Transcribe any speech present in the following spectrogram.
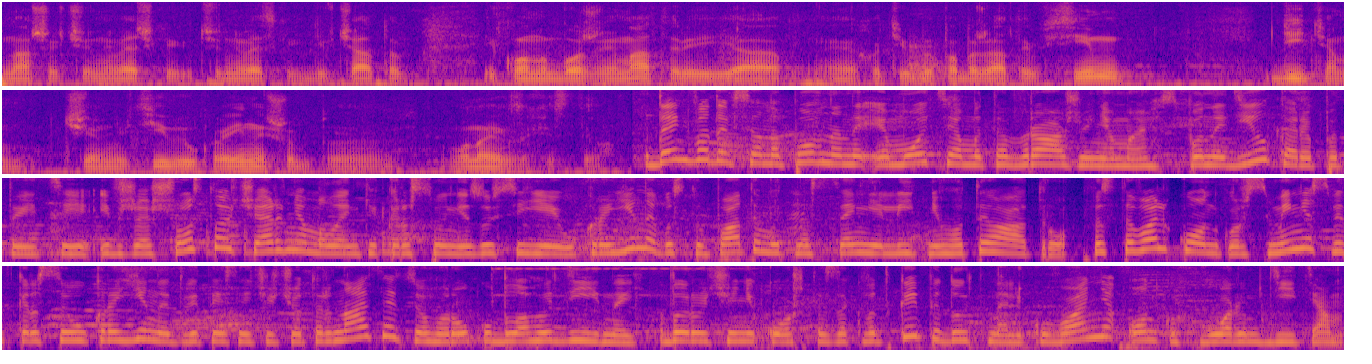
наших чернівецьких, чернівецьких дівчаток ікону Божої Матері. Я е, хотів би побажати всім дітям Чернівців і України, щоб е, вона їх захистила. День видався наповнений емоціями та враженнями. З понеділка репетиції, і вже 6 червня маленькі красуні з усієї України виступатимуть на сцені літнього театру. Фестиваль конкурс Міні світ краси України 2014 цього року благодійний. Виручені кошти за квитки підуть на лікування онкохворим дітям.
